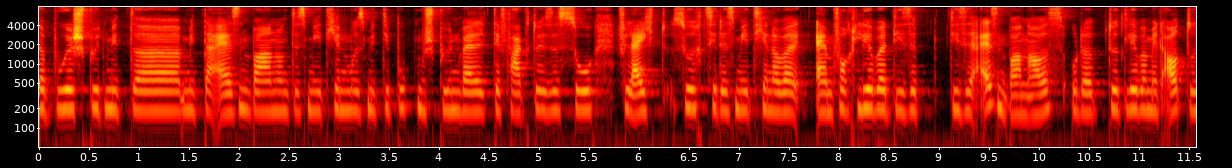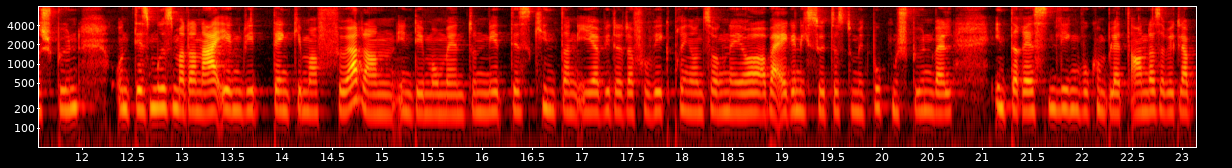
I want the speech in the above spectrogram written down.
der Bur spielt mit der, mit der Eisenbahn und das Mädchen muss mit den Puppen spielen, weil de facto ist es so, vielleicht sucht sie das Mädchen aber einfach lieber diese diese Eisenbahn aus oder tut lieber mit Autos spielen. Und das muss man dann auch irgendwie, denke ich mal, fördern in dem Moment und nicht das Kind dann eher wieder davon wegbringen und sagen, naja, aber eigentlich solltest du mit Puppen spielen, weil Interessen liegen wo komplett anders. Aber ich glaube,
